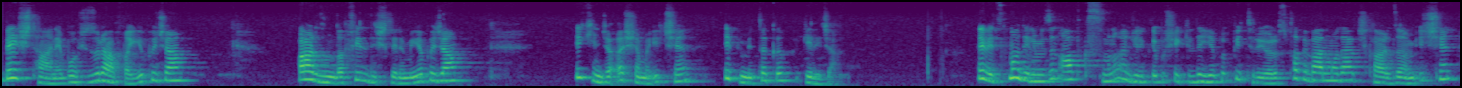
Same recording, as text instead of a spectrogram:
5 tane boş zürafa yapacağım. Ardında fil dişlerimi yapacağım. İkinci aşama için ipimi takıp geleceğim. Evet modelimizin alt kısmını öncelikle bu şekilde yapıp bitiriyoruz. Tabi ben model çıkardığım için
